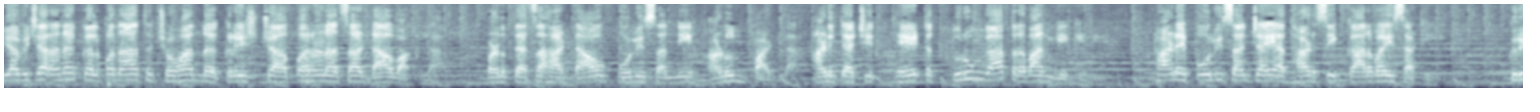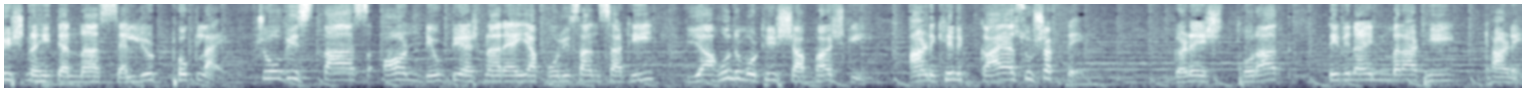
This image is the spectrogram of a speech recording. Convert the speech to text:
या विचारानं कल्पनाथ चौहाननं क्रिशच्या अपहरणाचा डाव आखला पण त्याचा हा डाव पोलिसांनी हाणून पाडला आणि त्याची थेट तुरुंगात रवानगी केली. ठाणे पोलिसांच्या या धाडसी कारवाईसाठी कृष्णही त्यांना सॅल्यूट ठोकलाय. चोवीस तास ऑन ड्युटी असणाऱ्या या पोलिसांसाठी याहून मोठी शाबाशकी आणखीन काय असू शकते? Ganesh Thorat TV nine Marathi Thane.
